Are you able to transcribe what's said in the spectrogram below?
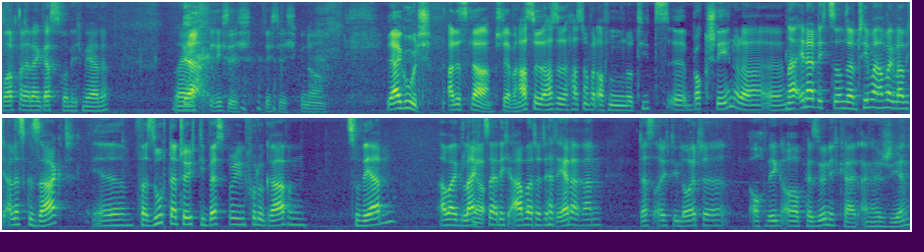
Wortpaare der Gastro nicht mehr, ne? Naja. Ja, richtig, richtig, genau. Ja gut, alles klar. Stefan, hast du, hast du, hast du noch was auf dem Notizblock stehen? Oder, äh? Na, inhaltlich zu unserem Thema haben wir, glaube ich, alles gesagt. Äh, versucht natürlich, die Best Marine Fotografen zu werden, aber gleichzeitig ja. arbeitet hat er daran, dass euch die Leute auch wegen eurer Persönlichkeit engagieren.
